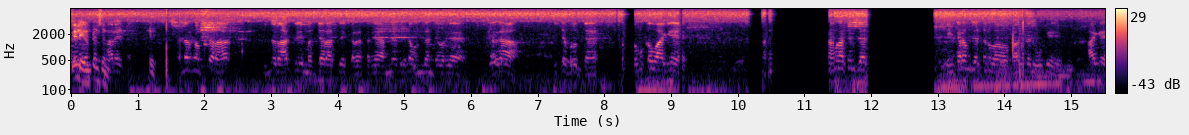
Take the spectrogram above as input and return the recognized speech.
ಹೇಳಿ ವೆಂಕಟೇಶ್ ಎಲ್ಲರಿಗೂ ನಮಸ್ಕಾರ. ಇಂದು ರಾತ್ರಿ ಮಧ್ಯರಾತ್ರಿ ಸರಿ ಸರಿಯಾಗಿ ಹನ್ನೆರಡರಿಂದ ಒಂದು ಗಂಟೆವರೆಗೆ ಕರಗ ಇಚ್ಛೆ ಬರುತ್ತೆ. ಪ್ರಮುಖವಾಗಿ ಚಾಮರಾಜನ ದೇವಸ್ಥಾನ ಲಿಂಗರಾಮ್ ದೇವಸ್ಥಾನ ಭಾಗದಲ್ಲಿ ಹೋಗಿ ಹಾಗೆ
